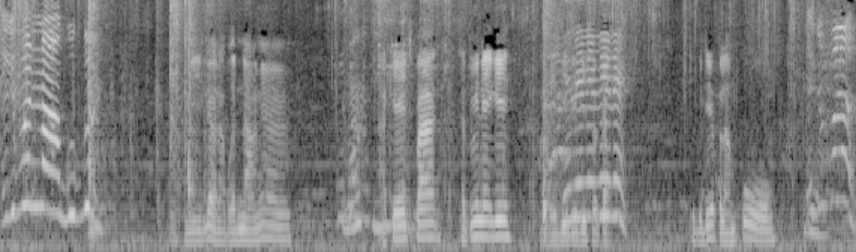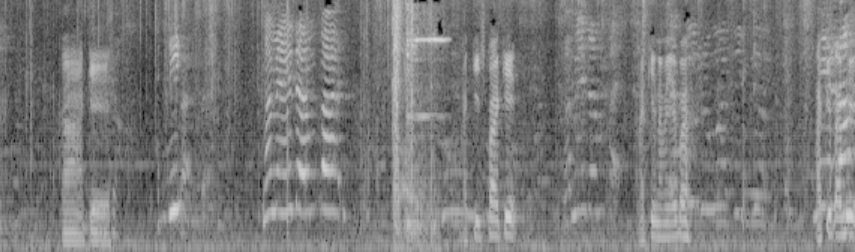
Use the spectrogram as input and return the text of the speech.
Lagi pun nak Google. Gila nak berenangnya. Nanti. Okey, cepat. Satu minit lagi. Oh, Daddy, Ni, ni, Daddy ni, ni, ni. Pelampung. Lagi apa? Ha, okey. Aki. Mami ada empat. Aki cepat Aki. Mami ada empat. Aki nak ambil apa? Dua, tiga. Aki tak ambil.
